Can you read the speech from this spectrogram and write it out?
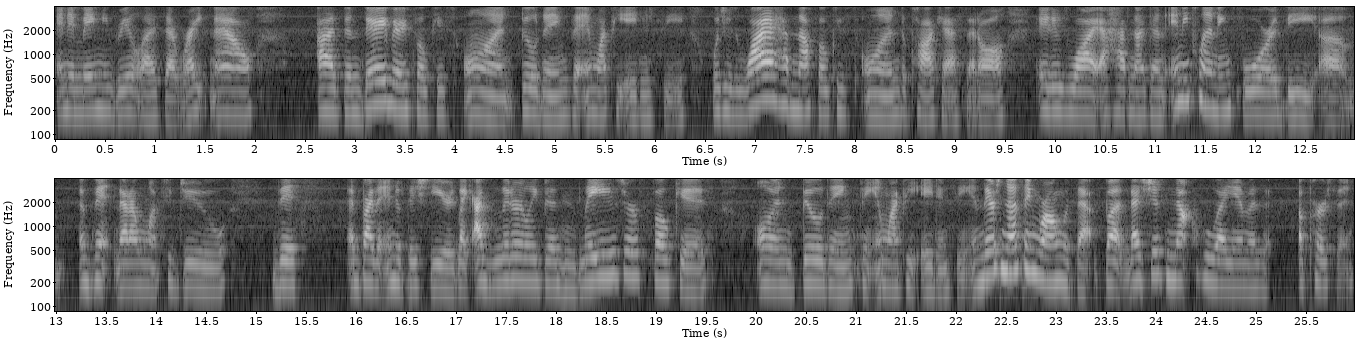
And it made me realize that right now I've been very, very focused on building the NYP agency, which is why I have not focused on the podcast at all. It is why I have not done any planning for the um, event that I want to do this by the end of this year. Like, I've literally been laser focused on building the NYP agency. And there's nothing wrong with that, but that's just not who I am as a person.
